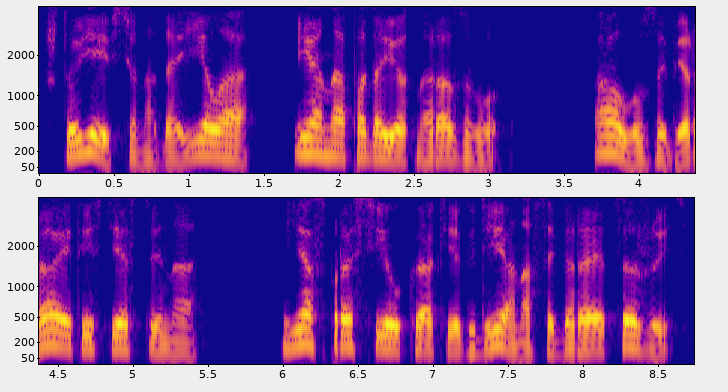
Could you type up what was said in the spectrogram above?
что ей все надоело, и она подает на развод. Аллу забирает, естественно. Я спросил, как и где она собирается жить.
